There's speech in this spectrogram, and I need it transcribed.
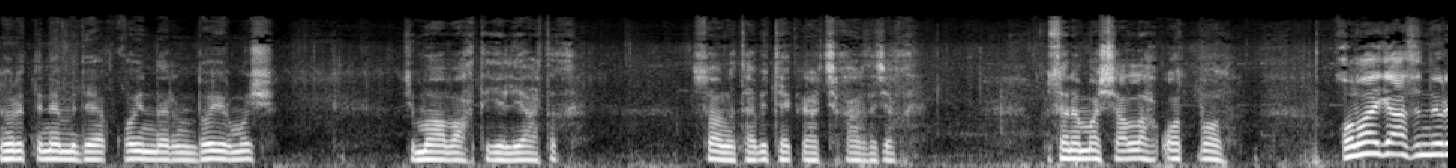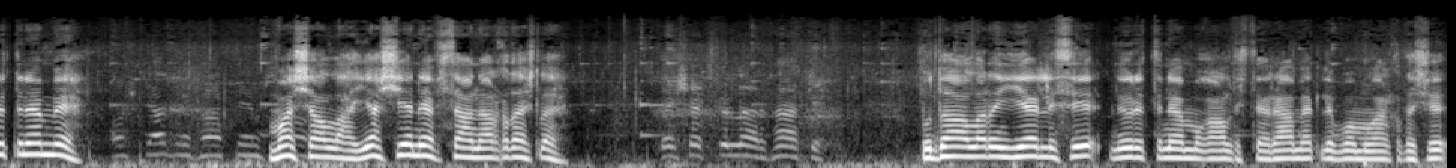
Nurettin emmi de koyunlarını doyurmuş. Cuma vakti geliyor artık. Sonra tabi tekrar çıkartacak. Bu sene maşallah ot bol. Kolay gelsin Nurettin emmi. Hoş geldin Fatih'im. Maşallah yaşayan efsane arkadaşlar. Teşekkürler Fatih. Bu dağların yerlisi Nurettin emmi kaldı işte rahmetli babamın arkadaşı.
